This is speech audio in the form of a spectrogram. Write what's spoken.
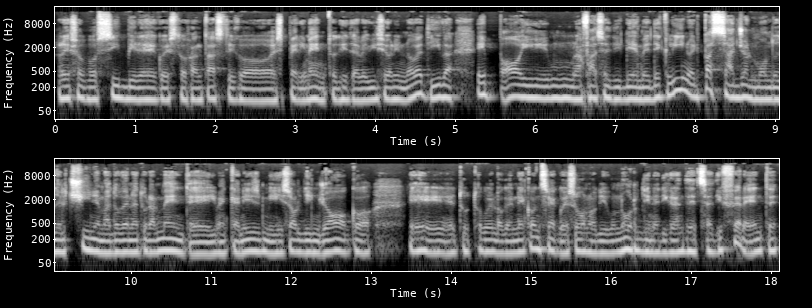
reso possibile questo fantastico esperimento di televisione innovativa e poi una fase di lieve declino, il passaggio al mondo del cinema dove naturalmente i meccanismi, i soldi in gioco e tutto quello che ne consegue sono di un ordine di grandezza differente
